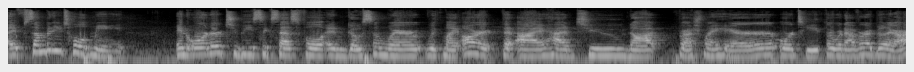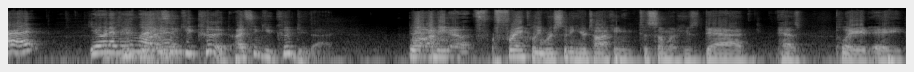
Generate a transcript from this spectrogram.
if somebody told me, in order to be successful and go somewhere with my art, that I had to not brush my hair or teeth or whatever, I'd be like, all right. You know what I mean? Like, I think you could. I think you could do that. Well, I mean, uh, f- frankly, we're sitting here talking to someone whose dad has played a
